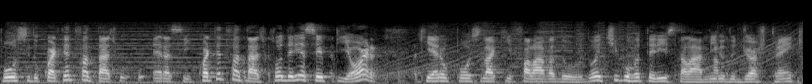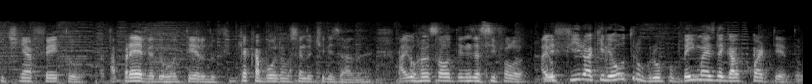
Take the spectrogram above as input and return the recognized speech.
post do Quarteto Fantástico. Era assim: Quarteto Fantástico poderia ser pior? Que era o post lá que falava do, do antigo roteirista lá, amigo do Josh Trank, que tinha feito a prévia do roteiro do filme, que acabou não sendo utilizado, né? Aí o Hans Holtenes assim falou: "Eu Prefiro aquele outro grupo bem mais legal que o quarteto.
